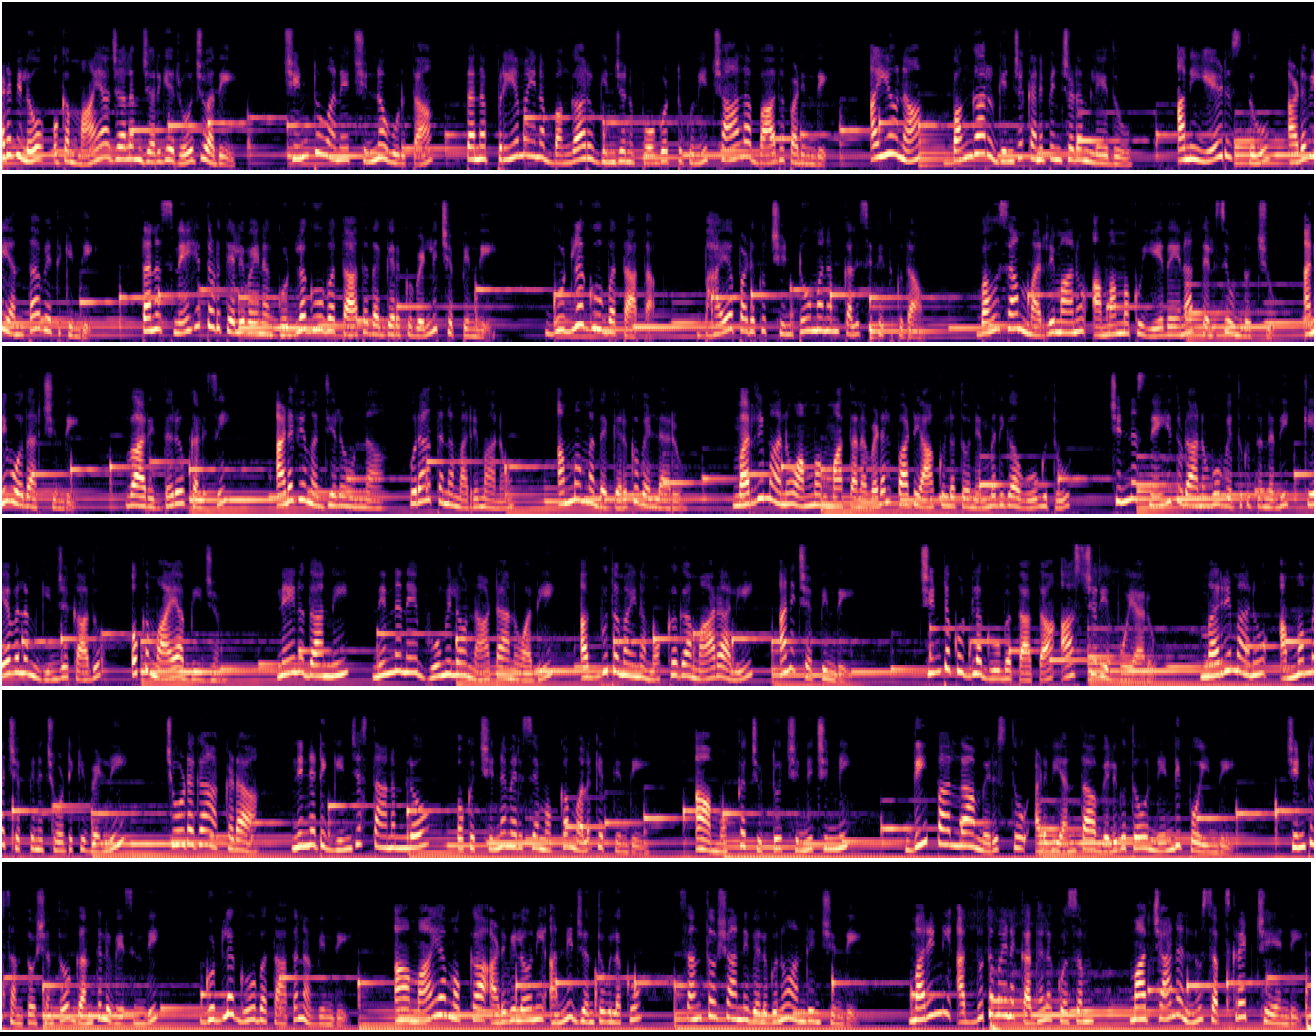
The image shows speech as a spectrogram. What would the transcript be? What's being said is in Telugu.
అడవిలో ఒక మాయాజాలం జరిగే రోజు అది. చింటూ అనే చిన్న ఉడుత తన ప్రియమైన బంగారు గింజను పోగొట్టుకుని చాలా బాధపడింది. అయ్యోనా బంగారు గింజ కనిపించడం లేదు అని ఏడుస్తూ అడవి అంతా వెతికింది. తన స్నేహితుడు తెలివైన గుడ్లగూబ తాత దగ్గరకు వెళ్ళి చెప్పింది. గుడ్లగూబ తాత భయపడకు చింటూ మనం కలిసి వెతుకుదాం. బహుశా మర్రిమాను అమ్మమ్మకు ఏదైనా తెలిసి ఉండొచ్చు అని ఓదార్చింది. వారిద్దరూ కలిసి అడవి మధ్యలో ఉన్న పురాతన మర్రిమాను అమ్మమ్మ దగ్గరకు వెళ్ళారు. మర్రిమాను అమ్మమ్మ తన వెడల్పాటి ఆకులతో నెమ్మదిగా ఊగుతూ చిన్న స్నేహితుడా నువ్వు వెతుకుతున్నది కేవలం గింజ కాదు ఒక మాయా బీజం. నేను దాన్ని నిన్ననే భూమిలో నాటాను అది అద్భుతమైన మొక్కగా మారాలి అని చెప్పింది. చింటకుడ్ల గూబతాత ఆశ్చర్యపోయారు. మర్రిమాను అమ్మమ్మ చెప్పిన చోటికి వెళ్ళి చూడగా అక్కడ నిన్నటి గింజ స్థానంలో ఒక చిన్న మెరిసే మొక్క మొలకెత్తింది. ఆ మొక్క చుట్టూ చిన్ని చిన్ని దీపాల్లా మెరుస్తూ అడవి అంతా వెలుగుతో నిండిపోయింది. చింటు సంతోషంతో గంతులు వేసింది. గుడ్ల గూబ తాత నవ్వింది. ఆ మాయా మొక్క అడవిలోని అన్ని జంతువులకు సంతోషాన్ని వెలుగును అందించింది. మరిన్ని అద్భుతమైన కథల కోసం మా ఛానల్ను సబ్స్క్రైబ్ చేయండి.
